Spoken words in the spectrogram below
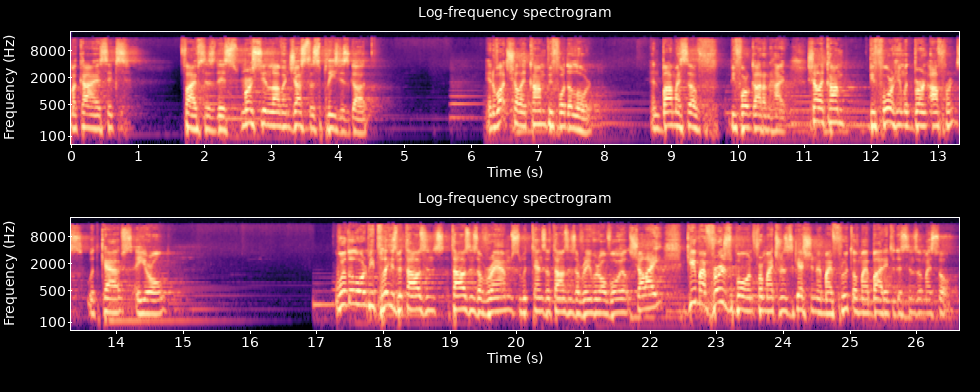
Micah 6 5 says this Mercy and love and justice pleases God. And what shall I come before the Lord and bow myself before God on high? Shall I come before Him with burnt offerings, with calves a year old? Will the Lord be pleased with thousands, thousands of rams, with tens of thousands of river of oil? Shall I give my firstborn for my transgression and my fruit of my body to the sins of my soul?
